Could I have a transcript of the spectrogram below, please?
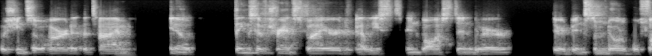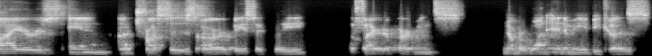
pushing so hard at the time. You know, things have transpired, at least in Boston, where there had been some notable fires, and uh, trusses are basically the fire department's number one enemy because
